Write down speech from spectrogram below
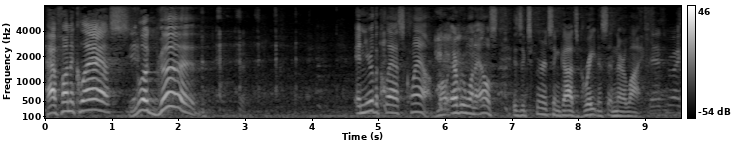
have fun in class. You look good. And you're the class clown while everyone else is experiencing God's greatness in their life. That's right.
